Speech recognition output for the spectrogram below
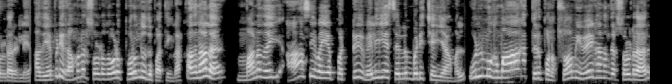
சொல்றாரு இல்லையா? அது எப்படி ரமணர் சொல்றதோட பொருந்தது பாத்தீங்களா? அதனால மனதை ஆசை வயப்பட்டு வெளியே செல்லும்படி செய்யாமல் உள்முகமாக திருப்பணும். சுவாமி விவேகானந்தர் சொல்றார்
